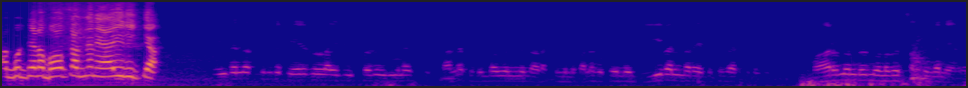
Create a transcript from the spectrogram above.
ആ കുട്ടിയുടെ പോക്ക് അങ്ങനെ ആയിരിക്കാം. പേരിലുള്ള ഇത് ഇപ്പോഴും ഇങ്ങനെ പല കുടുംബങ്ങളിലും നടക്കുന്നുണ്ട്. പല കുട്ടികളുടെ ജീവൻ വരെ എടുക്കുന്ന തരത്തിലേക്ക് മാറുന്നുണ്ട് എന്നുള്ളത് സത്യം തന്നെയാണ്.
